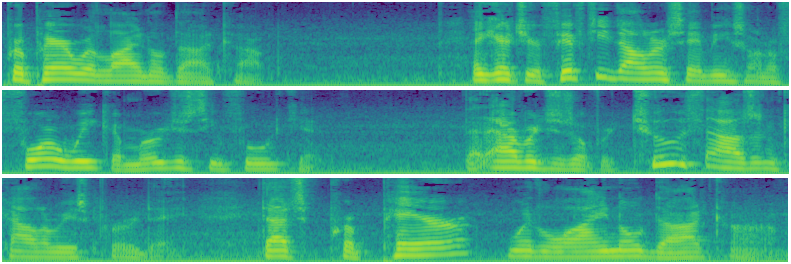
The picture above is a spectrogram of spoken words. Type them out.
Preparewithlionel.com and get your $50 savings on a four week emergency food kit that averages over 2,000 calories per day. That's preparewithlionel.com.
